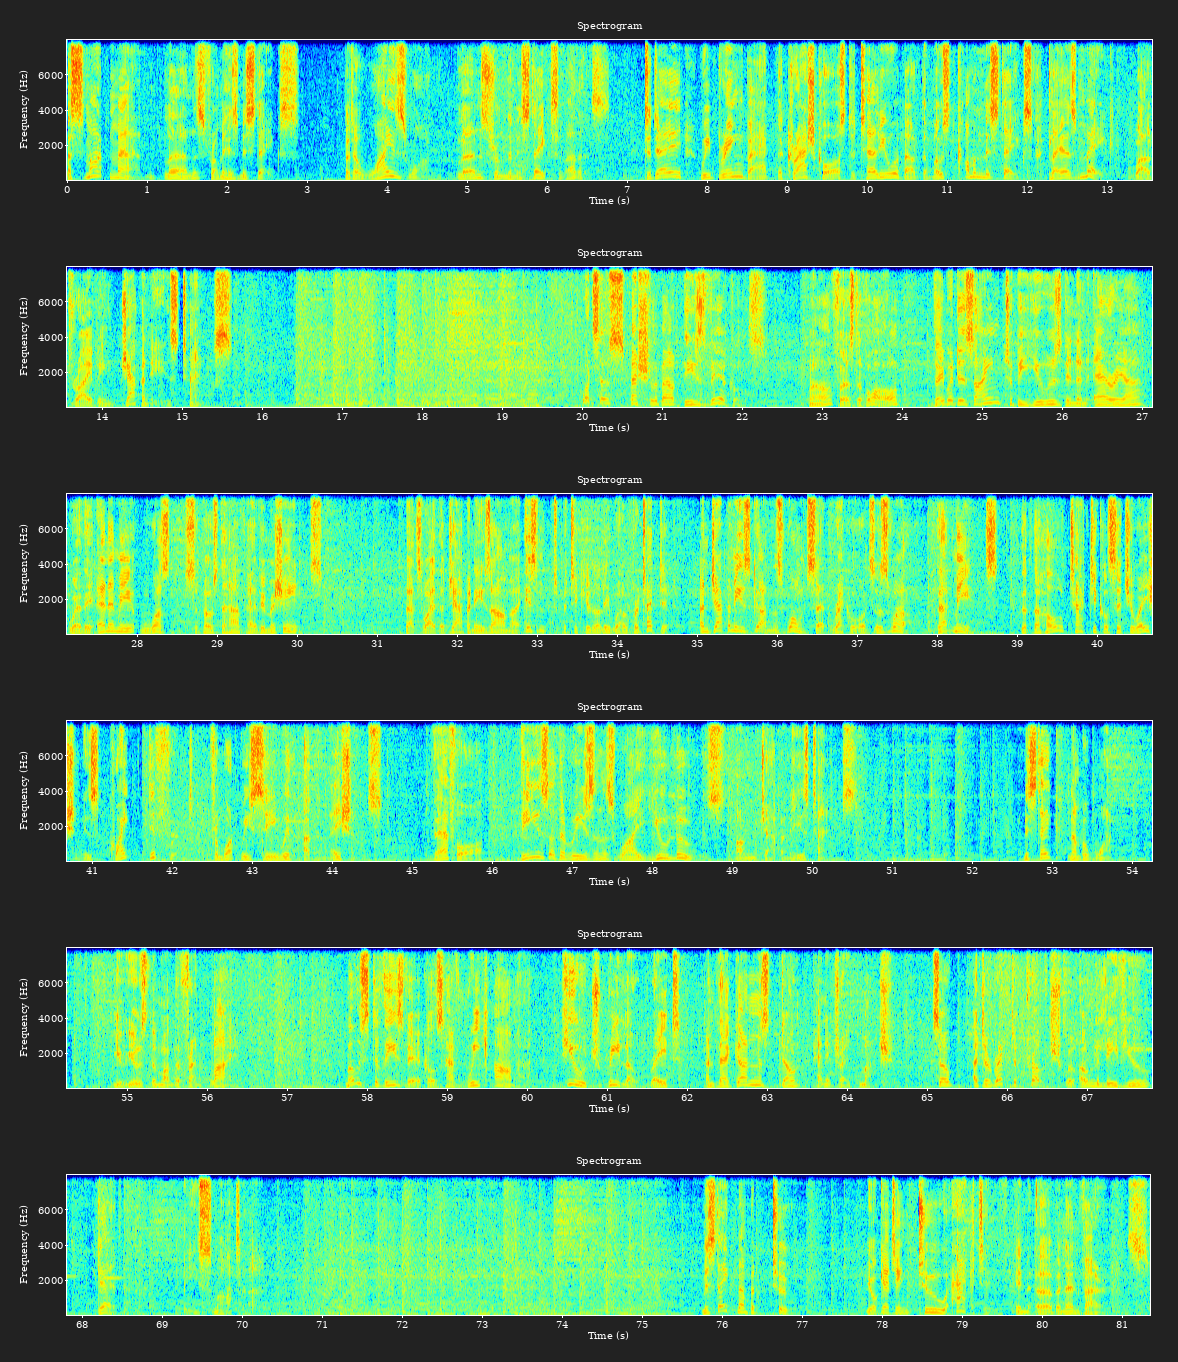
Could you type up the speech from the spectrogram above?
A smart man learns from his mistakes, but a wise one learns from the mistakes of others. Today, we bring back the crash course to tell you about the most common mistakes players make while driving Japanese tanks. What's so special about these vehicles? Well, first of all, they were designed to be used in an area where the enemy wasn't supposed to have heavy machines. That's why the Japanese armor isn't particularly well protected, and Japanese guns won't set records as well. That means that the whole tactical situation is quite different from what we see with other nations. Therefore, these are the reasons why you lose on Japanese tanks. Mistake number one. You use them on the front line. Most of these vehicles have weak armor, huge reload rate, and their guns don't penetrate much. So a direct approach will only leave you dead. Be smarter. Mistake number two. You're getting too active in urban environments.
